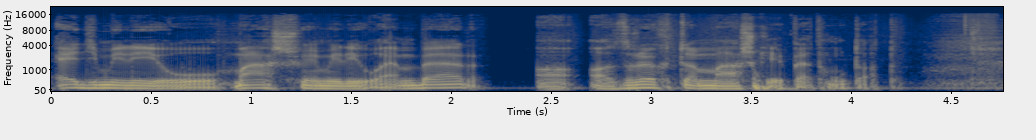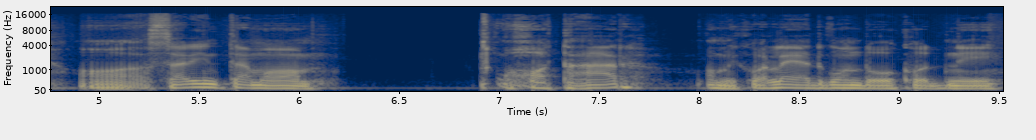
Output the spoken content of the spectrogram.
egy millió, másfél millió ember, az rögtön más képet mutat. A, szerintem a, a határ, amikor lehet gondolkodni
